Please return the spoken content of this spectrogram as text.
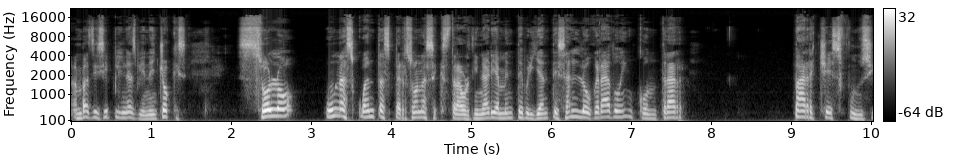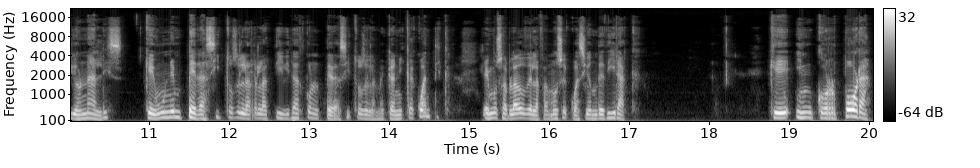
ambas disciplinas vienen choques. Solo unas cuantas personas extraordinariamente brillantes han logrado encontrar parches funcionales que unen pedacitos de la relatividad con pedacitos de la mecánica cuántica. Hemos hablado de la famosa ecuación de Dirac, que incorpora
